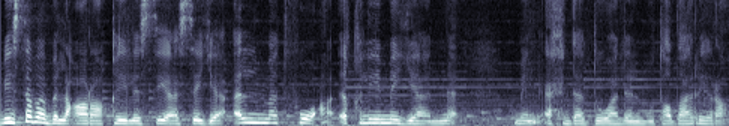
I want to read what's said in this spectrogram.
بسبب العراقيل السياسية المدفوعة إقليميا من إحدى الدول المتضررة.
